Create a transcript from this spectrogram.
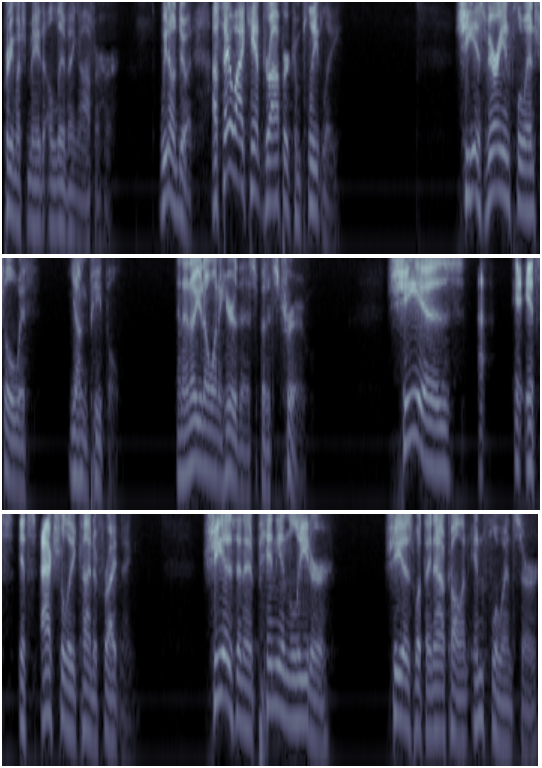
pretty much made a living off of her. We don't do it. I'll tell you why I can't drop her completely. She is very influential with young people. And I know you don't want to hear this, but it's true. She is, uh, it's, it's actually kind of frightening. She is an opinion leader. She is what they now call an influencer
